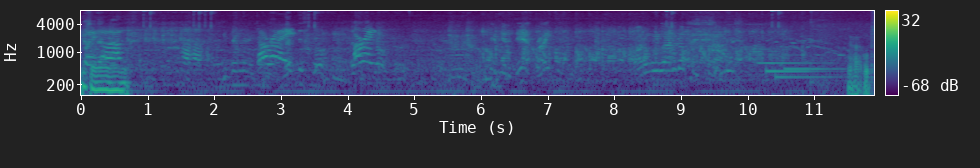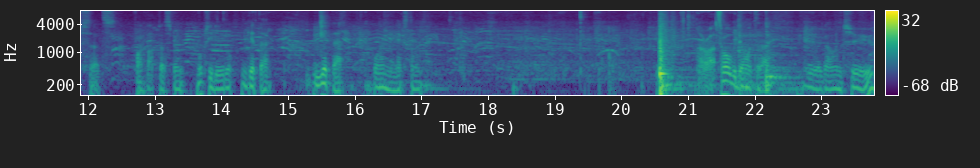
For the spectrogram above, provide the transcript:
Where's Whoops, that's five bucks I spent. Whoopsie doodle. You get that. You get that. Blame me next time. Alright, so what are we doing today? We are going to.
